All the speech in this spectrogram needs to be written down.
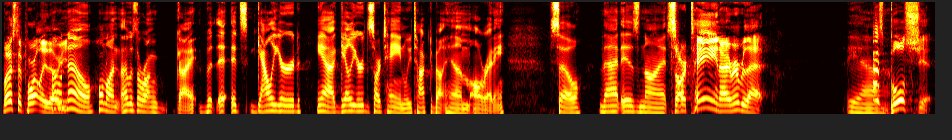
Most importantly, though, Oh he- no, hold on, that was the wrong guy. But it, it's Gailard. Yeah, Gailard Sartain. We talked about him already. So that is not. Sartain, I remember that. Yeah. That's bullshit.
